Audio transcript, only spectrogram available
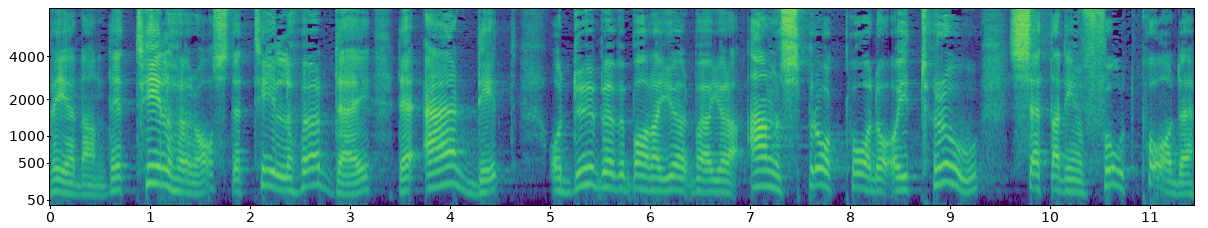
redan. Det tillhör oss, det tillhör dig, det är ditt och du behöver bara gör, börja göra anspråk på det och i tro sätta din fot på det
